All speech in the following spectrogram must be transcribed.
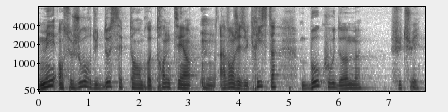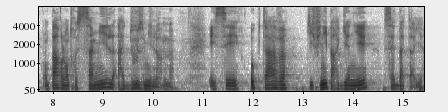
mais en ce jour du 2 septembre 31 avant Jésus-Christ, beaucoup d'hommes furent tués. On parle entre 5000 à 12 000 hommes. Et c'est Octave qui finit par gagner cette bataille.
